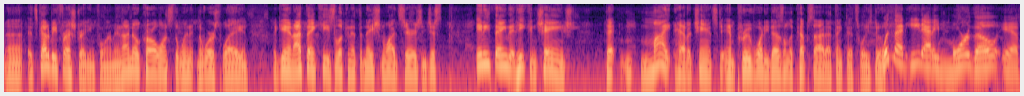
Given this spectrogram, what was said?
Uh, it's got to be frustrating for him, and I know Carl wants to win it in the worst way. And again, I think he's looking at the nationwide series and just anything that he can change that m- might have a chance to improve what he does on the cup side. I think that's what he's doing. Wouldn't that eat at him more, though, if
